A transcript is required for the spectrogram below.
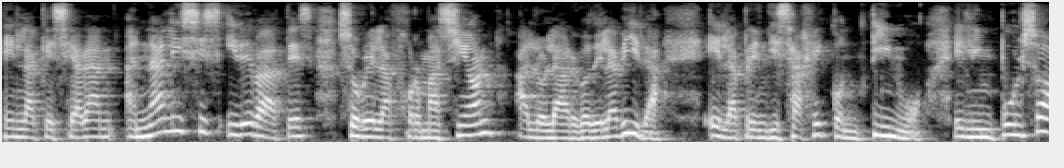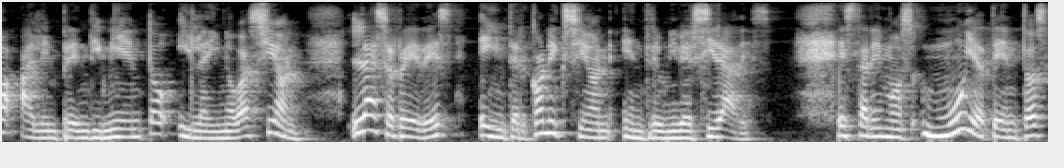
en la que se harán análisis y debates sobre la formación a lo largo de la vida, el aprendizaje continuo, el impulso al emprendimiento y la innovación, las redes e interconexión entre universidades. Estaremos muy atentos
